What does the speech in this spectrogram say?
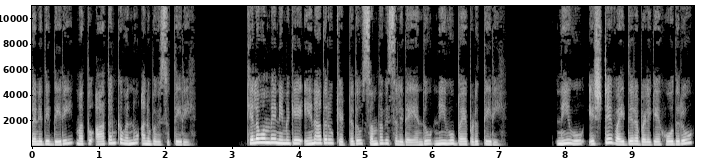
ದಣಿದಿದ್ದೀರಿ ಮತ್ತು ಆತಂಕವನ್ನು ಅನುಭವಿಸುತ್ತೀರಿ. ಕೆಲವೊಮ್ಮೆ ನಿಮಗೆ ಏನಾದರೂ ಕೆಟ್ಟದು ಸಂಭವಿಸಲಿದೆ ಎಂದು ನೀವು ಭಯಪಡುತ್ತೀರಿ. ನೀವು ಎಷ್ಟೇ ವೈದ್ಯರ ಬಳಿಗೆ ಹೋದರೂ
